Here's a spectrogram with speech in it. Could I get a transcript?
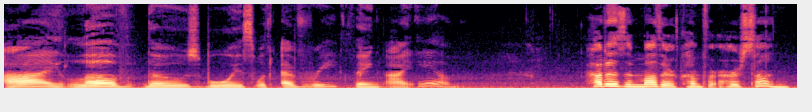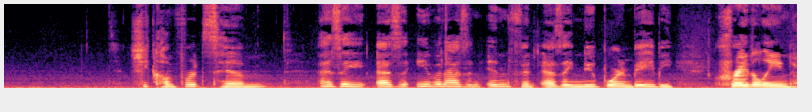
I love those boys with everything I am. How does a mother comfort her son? She comforts him as a as a, even as an infant, as a newborn baby, cradling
